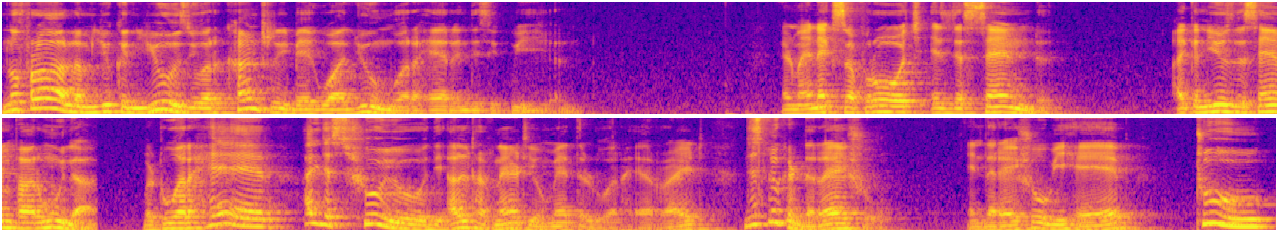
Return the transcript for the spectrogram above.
no problem, you can use your country bag volume over here in this equation. And my next approach is just sand. I can use the same formula. But over here, I'll just show you the alternative method over here, right? Just look at the ratio. In the ratio we have 2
